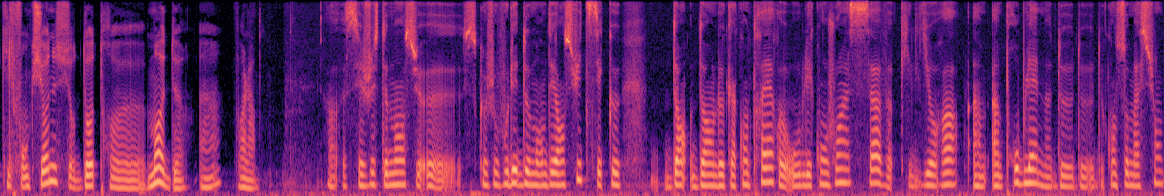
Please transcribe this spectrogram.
qu'il fonctionne sur d'autres euh, modes. Hein, voilà. C'est justement euh, ce que je voulais demander ensuite, c'est que dans, le cas contraire, où les conjoints savent qu'il y aura un, problème de, consommation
